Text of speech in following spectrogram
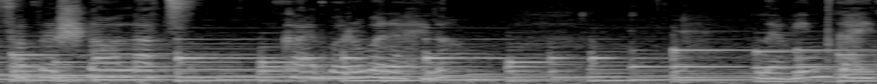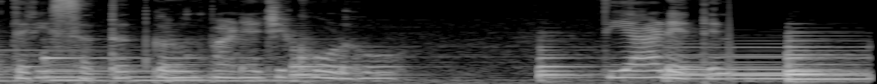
असा प्रश्न आलाच. काय बरोबर आहे ना? नवीन काहीतरी सतत करून पाहण्याची खोड हो. ती आड येते ना.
